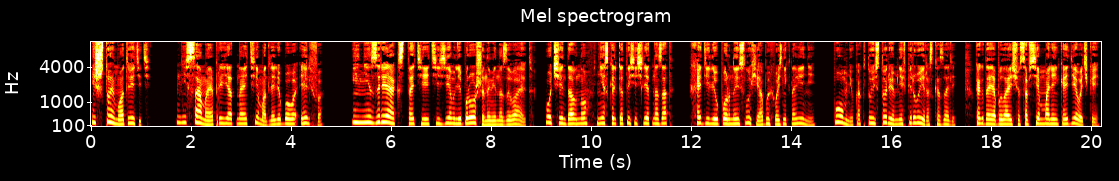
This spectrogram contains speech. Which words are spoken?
И что ему ответить? Не самая приятная тема для любого эльфа. И не зря, кстати, эти земли брошенными называют. Очень давно, несколько тысяч лет назад, ходили упорные слухи об их возникновении. Помню, как ту историю мне впервые рассказали, когда я была еще совсем маленькой девочкой.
